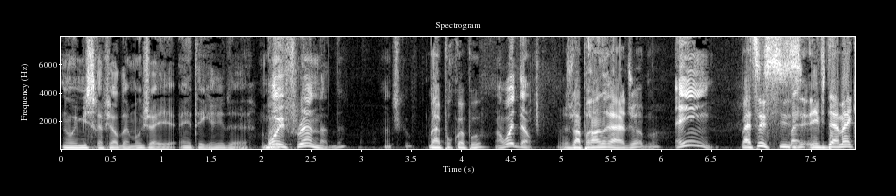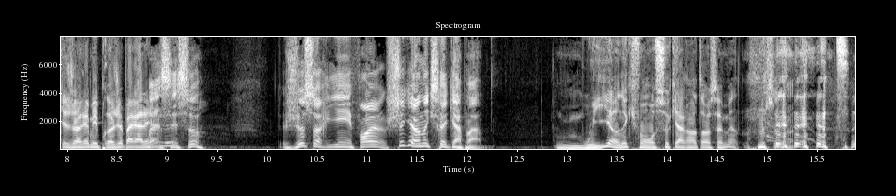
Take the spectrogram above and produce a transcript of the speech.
Noémie serait fière de moi que j'ai intégré de boyfriend là-dedans. En tout cas. Ben, pourquoi pas? Ah ouais, donc. Je la prendrais à la job, moi. Hein? Ben, tu sais, si- Ben- évidemment que j'aurais mes projets parallèles. Ben, c'est ça. Juste rien faire. Je sais qu'il y en a qui seraient capables. Oui, il y en a qui font ça 40 heures semaine.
